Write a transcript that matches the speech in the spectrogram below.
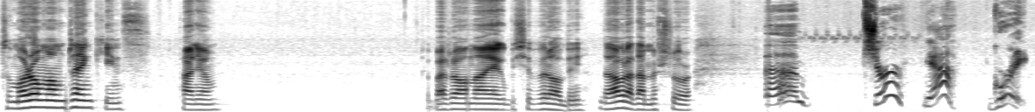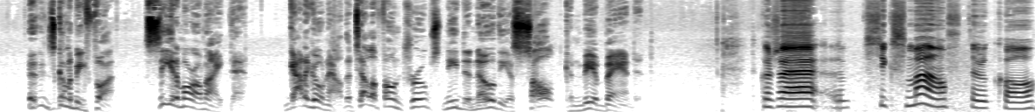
Tomorrow mam Jenkins, panią. Chyba, że ona jakby się wyrobi. Dobra, damy sure. Um, sure, yeah. Great. It's gonna be fun. See you tomorrow night then. Gotta go now. The telephone troops need to know the assault can be abandoned. Tylko, że y, six months tylko.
